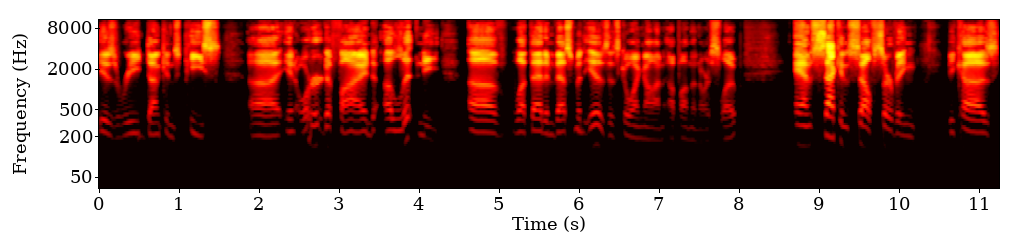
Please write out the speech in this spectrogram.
is read Duncan's piece uh, in order to find a litany of what that investment is that's going on up on the North Slope. And second, self serving, because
